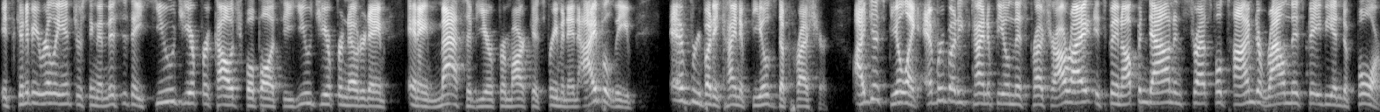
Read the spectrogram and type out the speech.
it's going to be really interesting. And this is a huge year for college football. It's a huge year for Notre Dame and a massive year for Marcus Freeman. And I believe everybody kind of feels the pressure. I just feel like everybody's kind of feeling this pressure. All right, it's been up and down and stressful. Time to round this baby into form.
